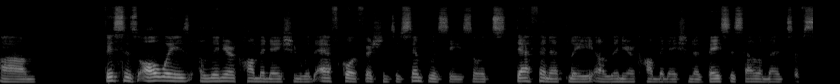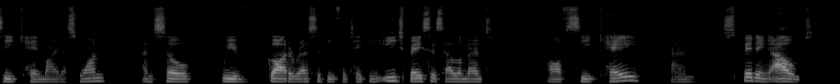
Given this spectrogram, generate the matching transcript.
Um, this is always a linear combination with f coefficients of simplices, so it's definitely a linear combination of basis elements of ck minus 1. And so we've got a recipe for taking each basis element of ck and spitting out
